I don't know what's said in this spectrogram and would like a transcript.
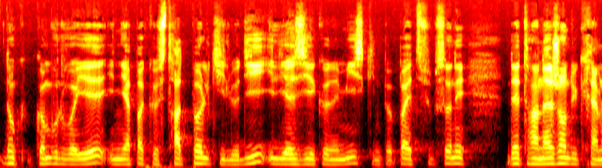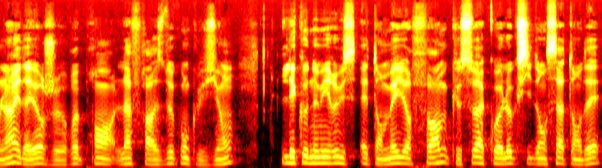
Donc, comme vous le voyez, il n'y a pas que Stratpol qui le dit, il y a The Economist qui ne peut pas être soupçonné d'être un agent du Kremlin. Et d'ailleurs, je reprends la phrase de conclusion l'économie russe est en meilleure forme que ce à quoi l'Occident s'attendait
